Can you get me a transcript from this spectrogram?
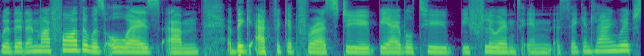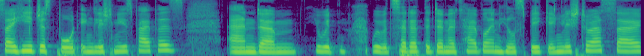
with it, and my father was always um, a big advocate for us to be able to be fluent in a second language. So he just bought English newspapers, and um, he would we would sit at the dinner table, and he'll speak English to us. So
